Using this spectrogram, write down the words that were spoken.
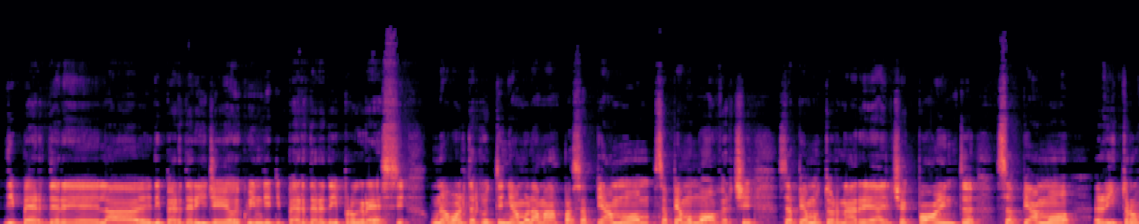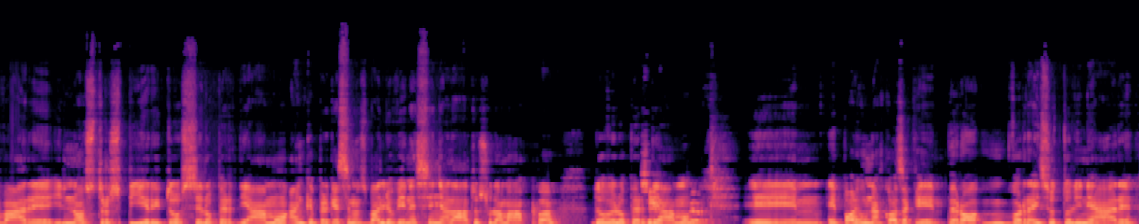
di, perdere la, di perdere Igeo e quindi di perdere dei progressi. Una volta che otteniamo la mappa sappiamo, sappiamo muoverci sappiamo tornare al checkpoint sappiamo ritrovare il nostro spirito se lo perdiamo anche perché se non sbaglio viene segnalato sulla mappa dove lo perdiamo. Sì, e, ehm, e, poi una cosa che però vorrei sottolineare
